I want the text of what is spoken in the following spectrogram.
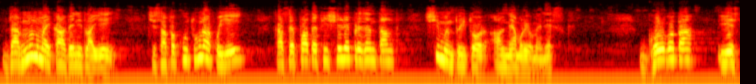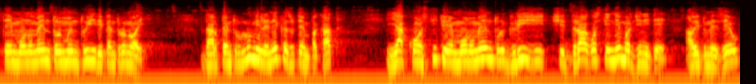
dar nu numai că a venit la ei, ci s-a făcut una cu ei ca să poată fi și reprezentant și mântuitor al neamului omenesc. Golgota este monumentul mântuirii pentru noi, dar pentru lumile necăzute în păcat, ea constituie monumentul grijii și dragostei nemărginite a lui Dumnezeu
